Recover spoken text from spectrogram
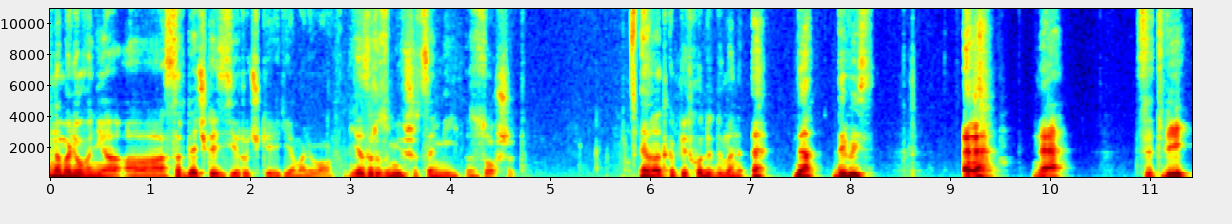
намальовані сердечка і зірочки, які я малював. Я зрозумів, що це мій зошит. І вона така підходить до мене: е, на, дивись. Е, не, це твій.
